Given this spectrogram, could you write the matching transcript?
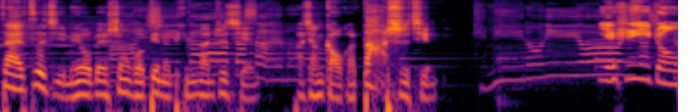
在自己没有被生活变得平凡之前，他想搞个大事情，也是一种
